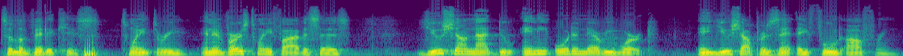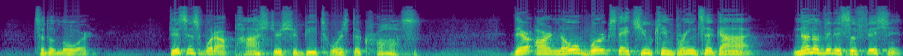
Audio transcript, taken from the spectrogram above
to Leviticus 23. And in verse 25, it says, You shall not do any ordinary work, and you shall present a food offering to the Lord. This is what our posture should be towards the cross. There are no works that you can bring to God, none of it is sufficient.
